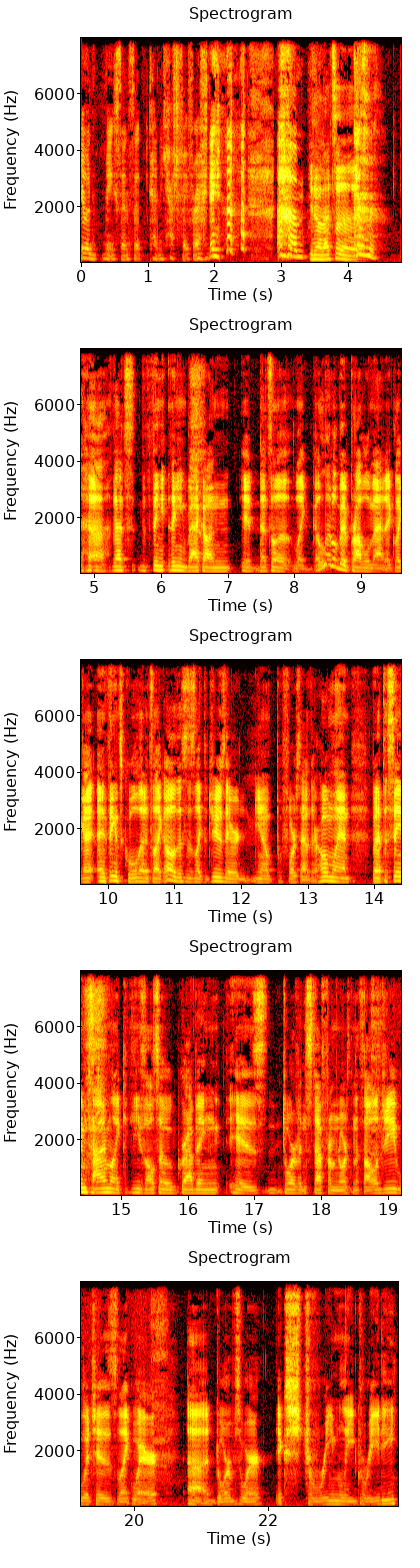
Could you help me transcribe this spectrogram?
it would make sense that kind of you have to fight for everything. You know, that's a uh, that's the thing. Thinking back on it, that's a like a little bit problematic. Like I, I think it's cool that it's like, oh, this is like the Jews. They were you know forced out of their homeland, but at the same time, like he's also grabbing his dwarven stuff from Norse mythology, which is like where uh, dwarves were extremely greedy.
